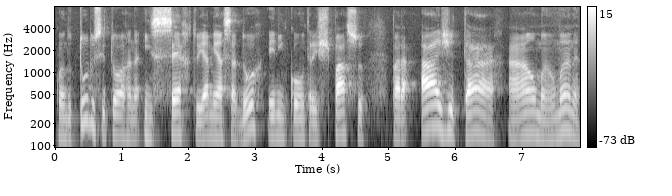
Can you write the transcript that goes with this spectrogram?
quando tudo se torna incerto e ameaçador, ele encontra espaço para agitar a alma humana,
